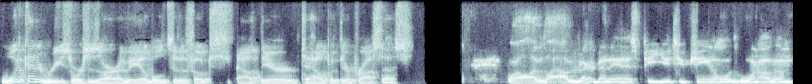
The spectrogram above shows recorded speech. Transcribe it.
what kind of resources are available to the folks out there to help with their process? Well, I would I would recommend the NSP YouTube channel is one of them.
